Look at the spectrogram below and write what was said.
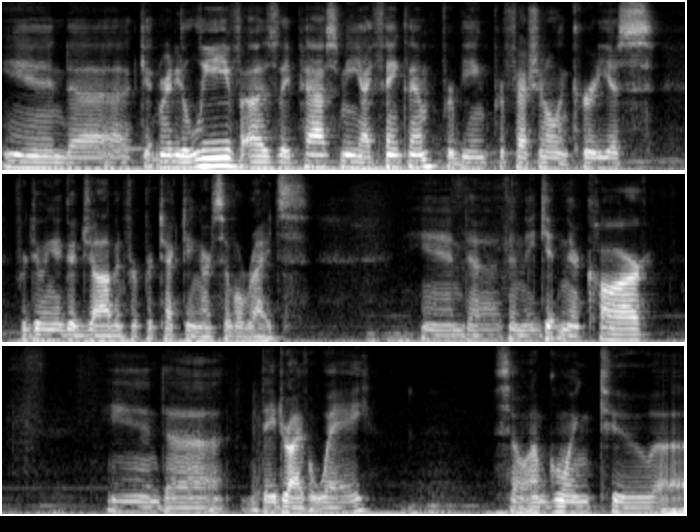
and uh, getting ready to leave. As they pass me, I thank them for being professional and courteous, for doing a good job, and for protecting our civil rights. And uh, then they get in their car and uh, they drive away. So I'm going to uh,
